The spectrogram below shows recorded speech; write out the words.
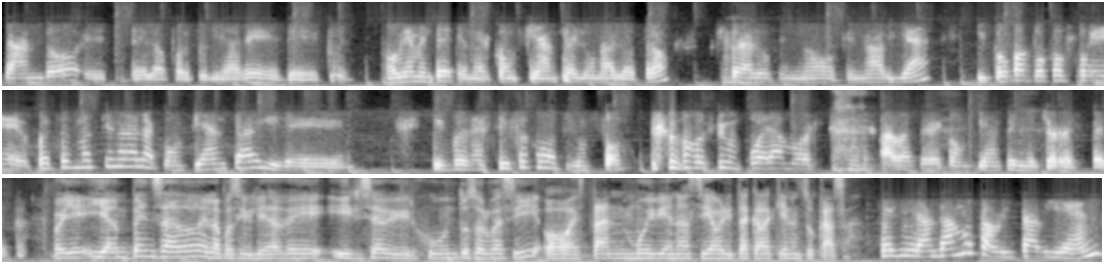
dando este, la oportunidad de, pues, obviamente, de tener confianza el uno al otro, que era algo que no, que no había, y poco a poco fue, fue pues más que nada la confianza y de y pues así fue como triunfó, como triunfó el amor a base de confianza y mucho respeto. Oye, ¿y han pensado en la posibilidad de irse a vivir juntos o algo así? ¿O están muy bien así ahorita cada quien en su casa? Pues mira, andamos ahorita bien,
